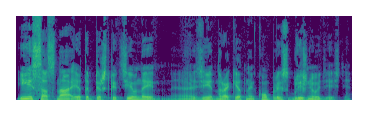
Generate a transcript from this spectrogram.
и «Сосна» – это перспективный э, зенитно-ракетный комплекс ближнего действия.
